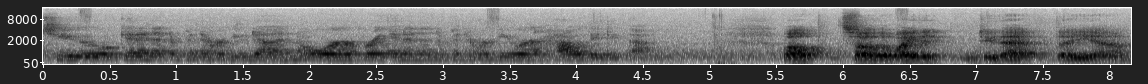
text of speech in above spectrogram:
to get an independent review done or bring in an independent reviewer, how would they do that? Well, so the way to do that, the um,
